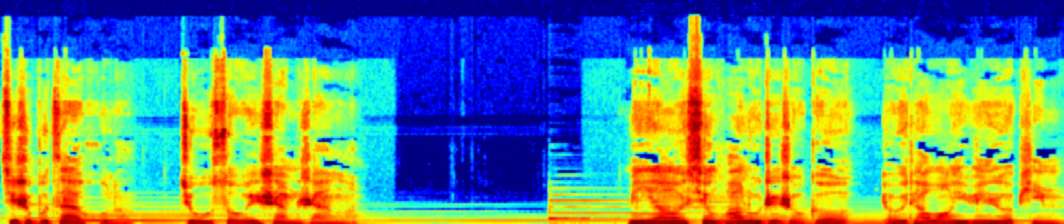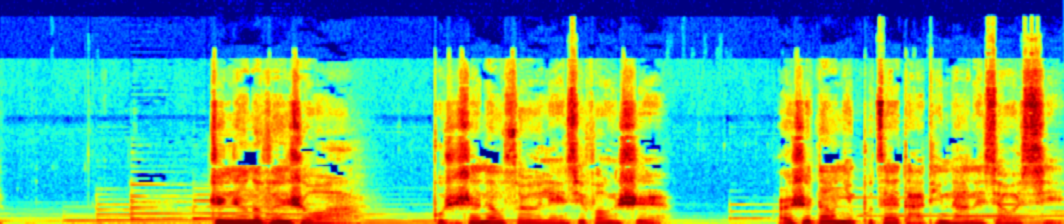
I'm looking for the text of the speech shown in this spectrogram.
即使不在乎了，就无所谓删不删了。民谣《杏花路》这首歌有一条网易云热评：真正的分手啊，不是删掉所有的联系方式。而是当你不再打听他的消息，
